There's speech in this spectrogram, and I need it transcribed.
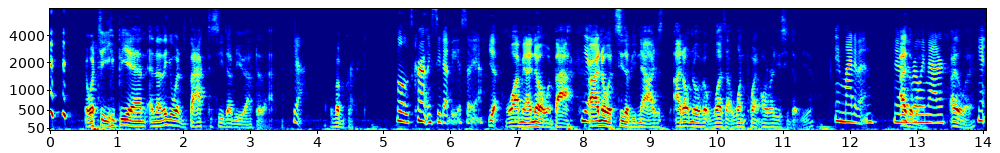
it went to UPN, and I think it went back to CW after that, Yeah. if I'm correct. Well, it's currently CW, so yeah. Yeah. Well, I mean, I know it went back. Yeah. I know it's CW now. I just I don't know if it was at one point already CW. It might have been. It doesn't really way. matter. Either way, Yeah.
